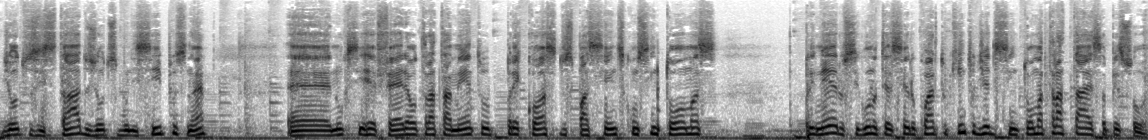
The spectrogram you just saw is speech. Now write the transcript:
de outros estados, de outros municípios, né? Eh, no que se refere ao tratamento precoce dos pacientes com sintomas primeiro, segundo, terceiro, quarto, quinto dia de sintoma, tratar essa pessoa,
